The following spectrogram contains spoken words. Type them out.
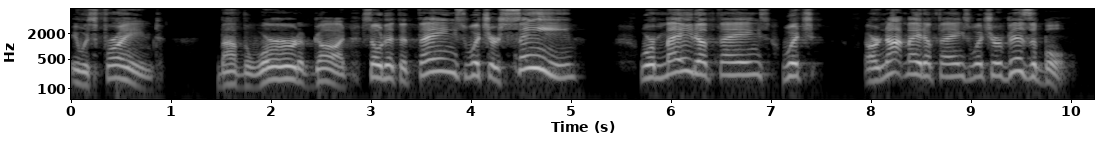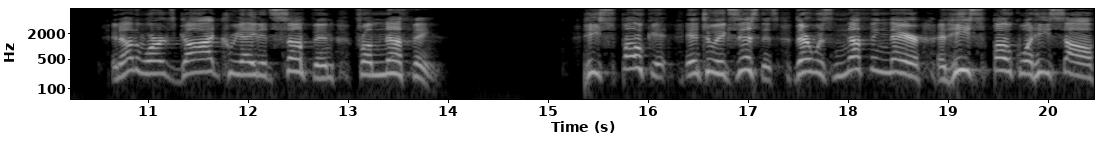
It was framed by the Word of God, so that the things which are seen were made of things which are not made of things which are visible. In other words, God created something from nothing. He spoke it into existence. There was nothing there, and He spoke what He saw,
